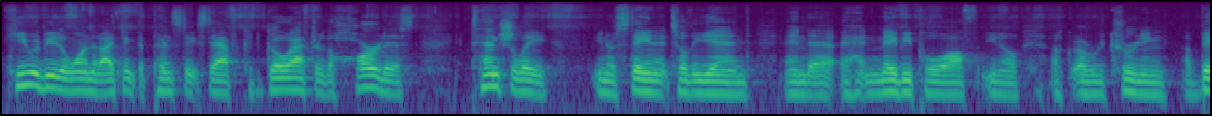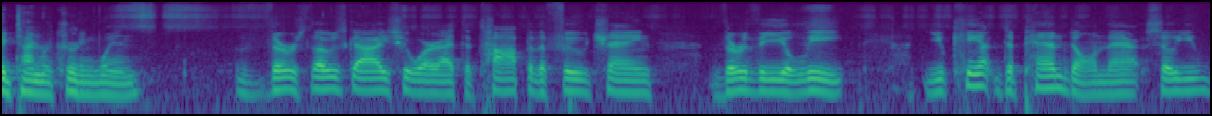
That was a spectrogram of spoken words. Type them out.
he would be the one that I think the Penn State staff could go after the hardest, potentially, you know, stay in it till the end and, uh, and maybe pull off, you know, a, a recruiting, a big time recruiting win. There's those guys who are at the top of the food chain. They're the elite you can't depend on that. So you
